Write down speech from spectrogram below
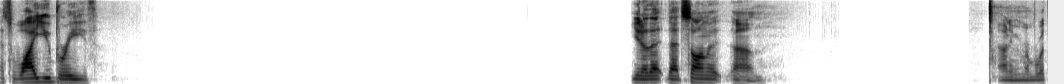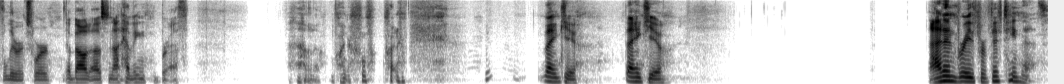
That's why you breathe. You know that that song that um, I don't even remember what the lyrics were about us not having breath. I don't know. Wonderful. Thank you. Thank you. I didn't breathe for 15 minutes.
